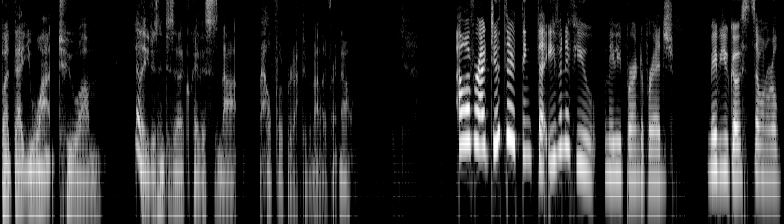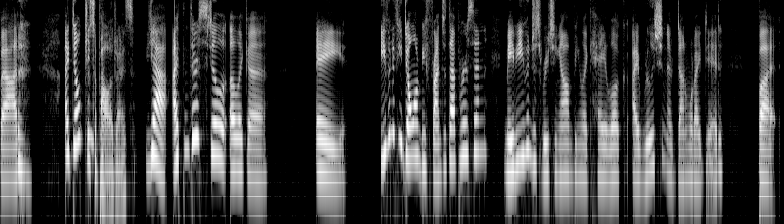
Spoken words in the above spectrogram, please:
but that you want to, um, yeah, you just need to say like, okay, this is not helpful or productive in my life right now. However, I do th- think that even if you maybe burned a bridge, maybe you ghosted someone real bad, I don't just apologize. Yeah, I think there's still a, like a a even if you don't want to be friends with that person, maybe even just reaching out and being like, "Hey, look, I really shouldn't have done what I did, but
